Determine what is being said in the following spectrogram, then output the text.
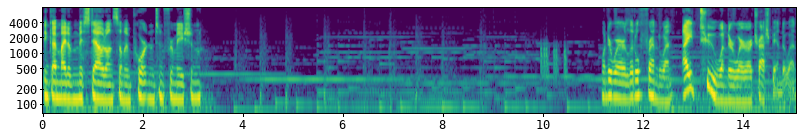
Think I might have missed out on some important information. Wonder where our little friend went. I too wonder where our trash panda went.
